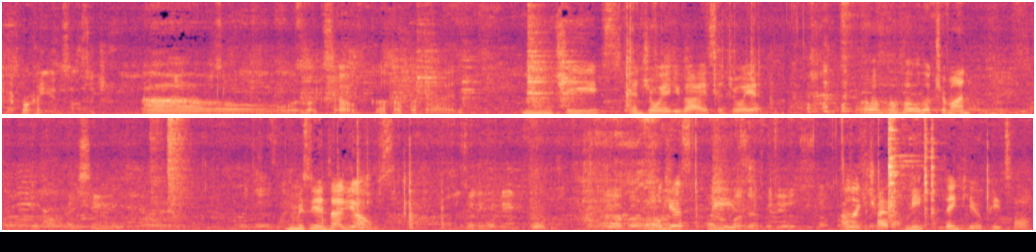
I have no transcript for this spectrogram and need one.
Pepperoni and sausage. Oh, it looks so good. Mm, cheese. Enjoy it, you guys. Enjoy it. Oh, look, Trevon. I see. Let me see inside. Yo. Does anyone need fork? Have a, Oh, yes, please. I would like to try that meat. Thank you, pizza.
